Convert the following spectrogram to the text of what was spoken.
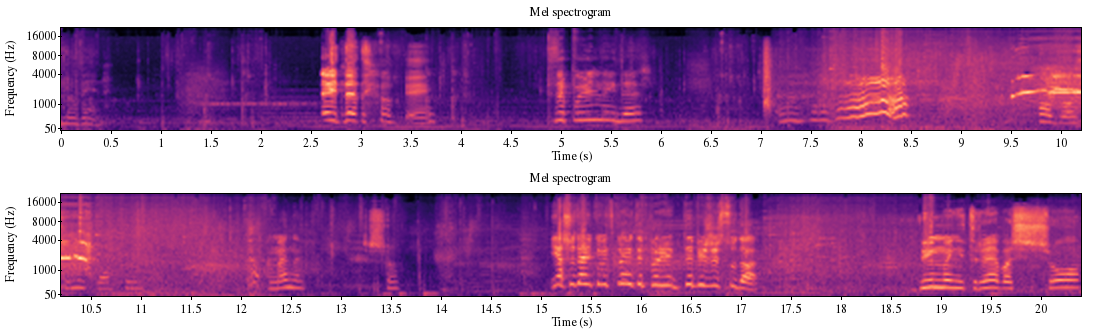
Move in. Навіть не. Окей. Ти так повільно йдеш. О боже, не дякую. А мене? Я швиденько відкрию, ти, пере- ти біжиш сюди. Дим мені треба, що?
